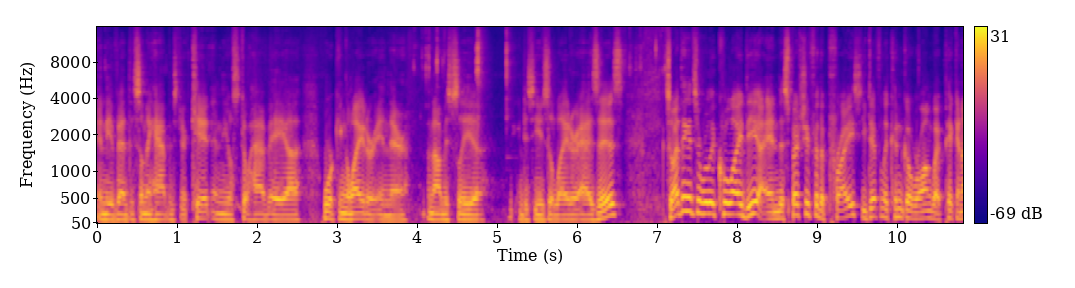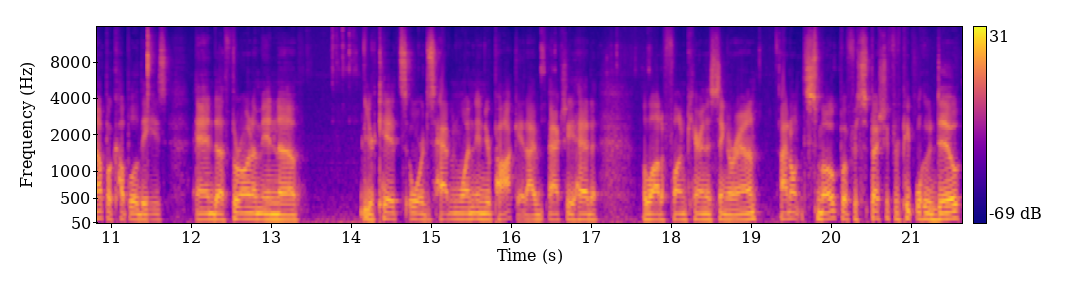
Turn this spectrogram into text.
in the event that something happens to your kit, and you'll still have a uh, working lighter in there. And obviously, uh, you can just use the lighter as is. So I think it's a really cool idea, and especially for the price, you definitely couldn't go wrong by picking up a couple of these and uh, throwing them in uh, your kits or just having one in your pocket. I've actually had a, lot of fun carrying this thing around. I don't smoke, but for, especially for people who do,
